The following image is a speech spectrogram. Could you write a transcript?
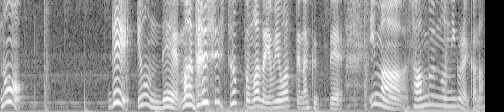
ので読んでまあ私ちょっとまだ読み終わってなくって今3分の2ぐらいかな。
